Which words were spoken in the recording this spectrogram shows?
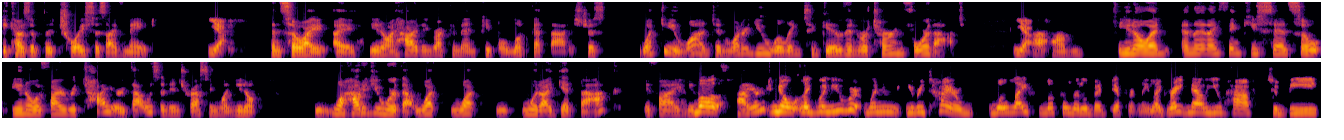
because of the choices I've made. Yeah. And so I, I, you know, I highly recommend people look at that as just what do you want and what are you willing to give in return for that? Yeah. Um, you know, and and then I think you said so. You know, if I retired, that was an interesting one. You know, well, how did you word that? What what would I get back if I you know, Well, retired? no like when you were when you retire will life look a little bit differently like right now you have to be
